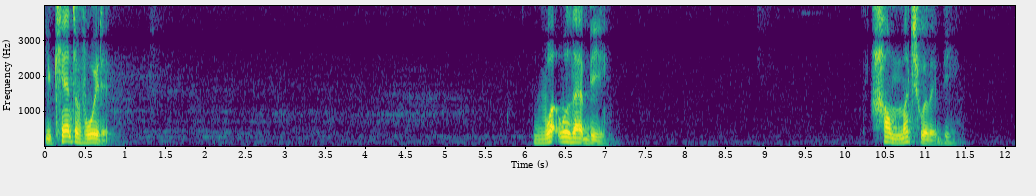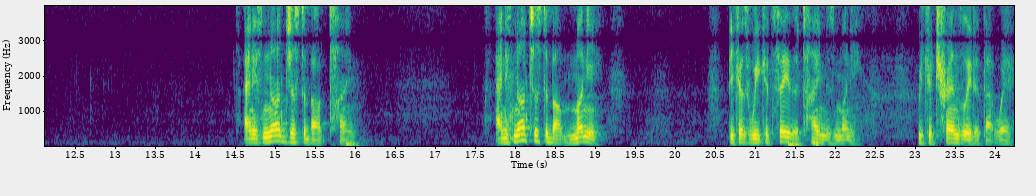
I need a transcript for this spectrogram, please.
You can't avoid it. What will that be? How much will it be? And it's not just about time. And it's not just about money. Because we could say that time is money. We could translate it that way.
